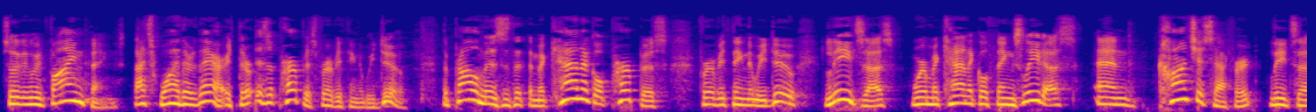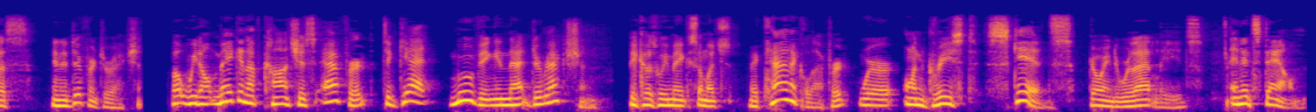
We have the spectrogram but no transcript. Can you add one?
so that we can find things. That's why they're there. There is a purpose for everything that we do. The problem is, is that the mechanical purpose for everything that we do leads us where mechanical things lead us, and conscious effort leads us in a different direction. But we don't make enough conscious effort to get moving in that direction. Because we make so much mechanical effort, we're on greased skids going to where that leads. And it's down.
